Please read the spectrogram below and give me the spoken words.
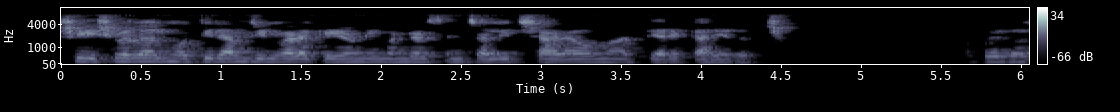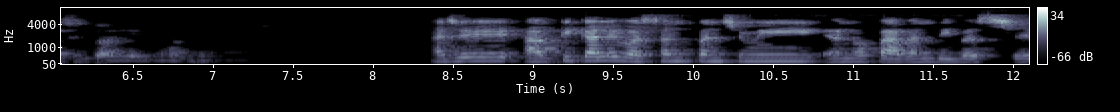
Shri Ishwarlal Motiram Jinwada કેળવણી મંડળ સંચાલિત શાળાઓમાં અત્યારે કાર્યરત છું? આજે આવતીકાલે વસંત પંચમી નો પાવન દિવસ છે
